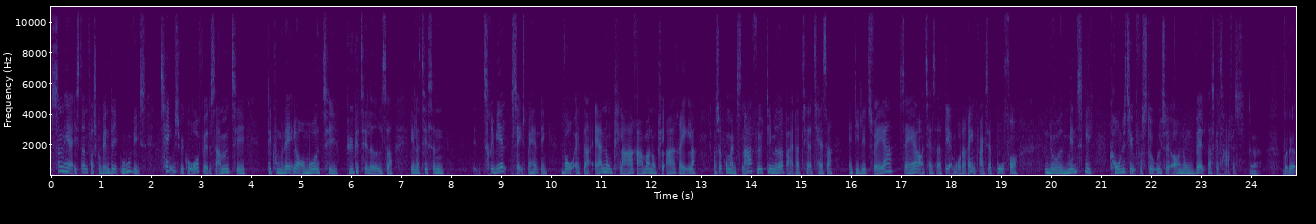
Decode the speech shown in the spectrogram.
sådan her, i stedet for at skulle vente i ugevis. Tænk, hvis vi kunne overføre det samme til det kommunale område, til byggetilladelser, eller til sådan triviel sagsbehandling, hvor at der er nogle klare rammer og nogle klare regler. Og så kunne man snart flytte de medarbejdere til at tage sig af de lidt svære sager, og tage sig af der, hvor der rent faktisk er brug for noget menneskelig kognitiv forståelse og nogle valg, der skal træffes. Ja. Hvordan,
